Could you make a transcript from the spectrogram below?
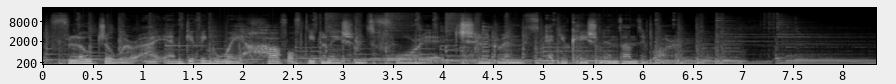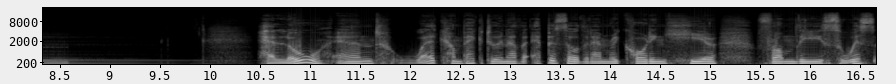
flojo where I am giving away half of the donations for children's education in Zanzibar. Hello and welcome back to another episode that I'm recording here from the Swiss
